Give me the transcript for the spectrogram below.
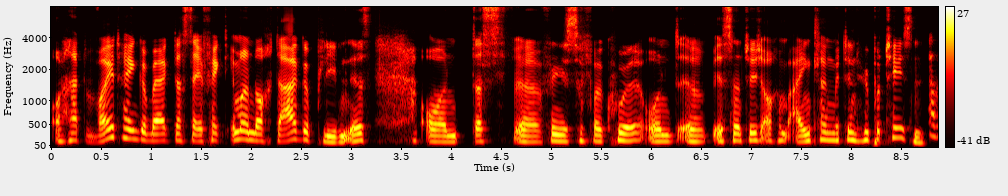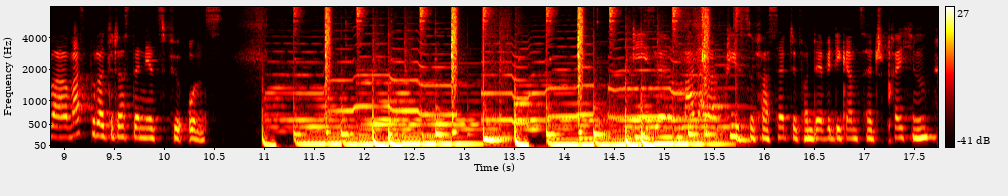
und hat weiterhin gemerkt, dass der Effekt immer noch da geblieben ist. Und das äh, finde ich super cool und äh, ist natürlich auch im Einklang mit den Hypothesen. Aber was bedeutet das denn jetzt für uns? Tiefste Facette, von der wir die ganze Zeit sprechen,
